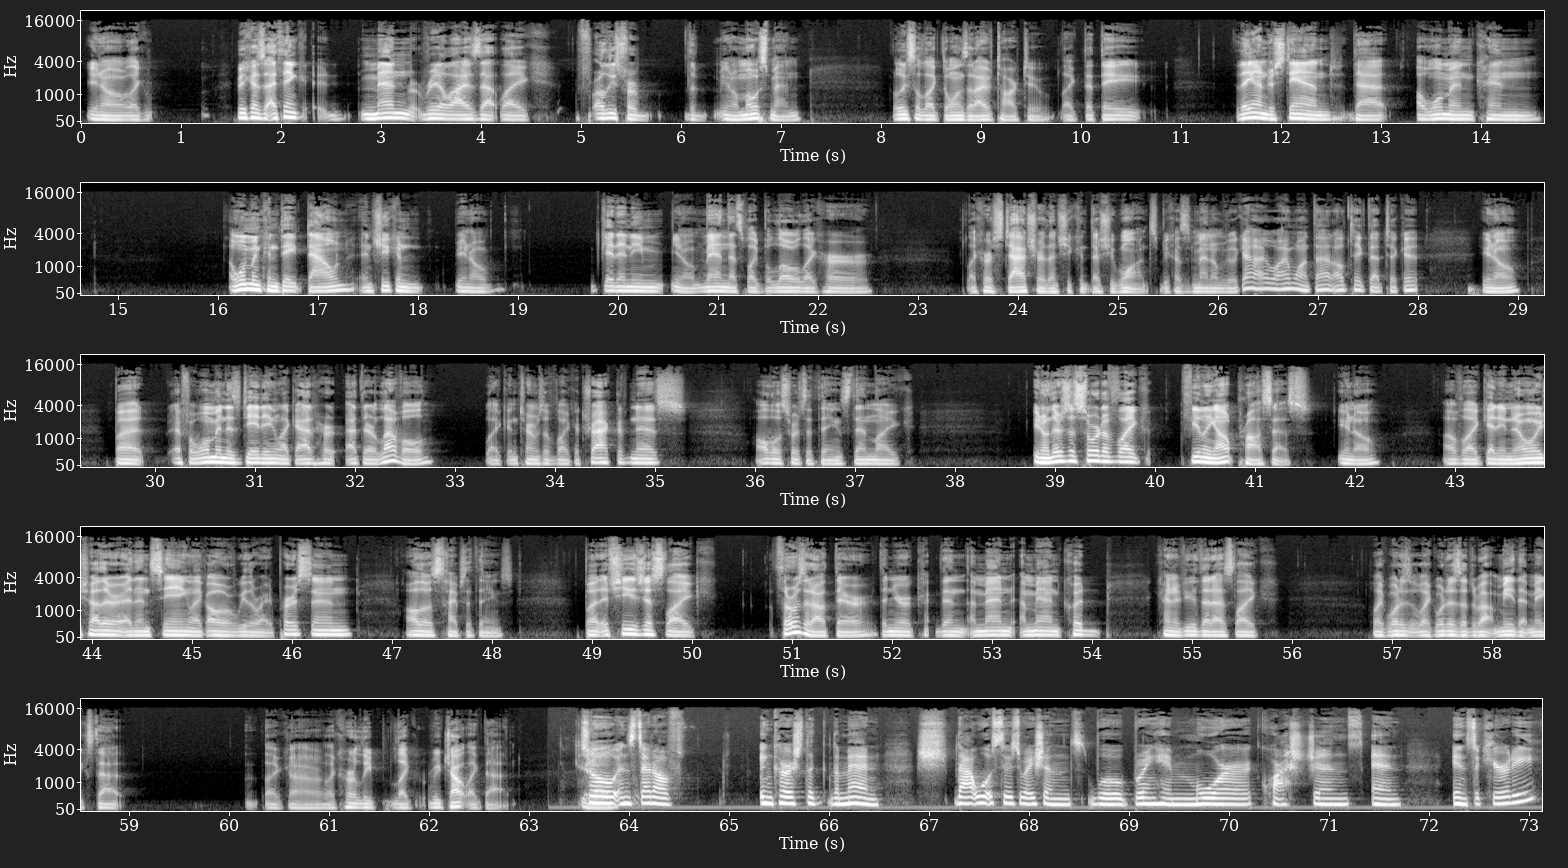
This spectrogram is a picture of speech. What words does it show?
you know, like because I think men realize that like at least for the you know most men at least like the ones that I've talked to like that they they understand that a woman can a woman can date down and she can you know get any you know man that's like below like her like her stature than she can that she wants because men will be like yeah well, I want that. I'll take that ticket you know? But if a woman is dating like at her at their level like in terms of like attractiveness all those sorts of things then like you know there's a sort of like feeling out process you know of like getting to know each other and then seeing like oh are we the right person? All those types of things. But if she's just like throws it out there then you're then a man a man could kind of view that as like like what is it like what is it about me that makes that like uh like her leap like reach out like that so know? instead of encourage the, the man, sh- that will situations will bring him more questions and insecurity.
